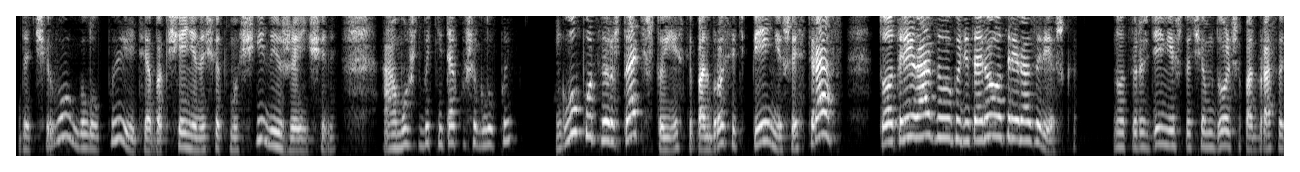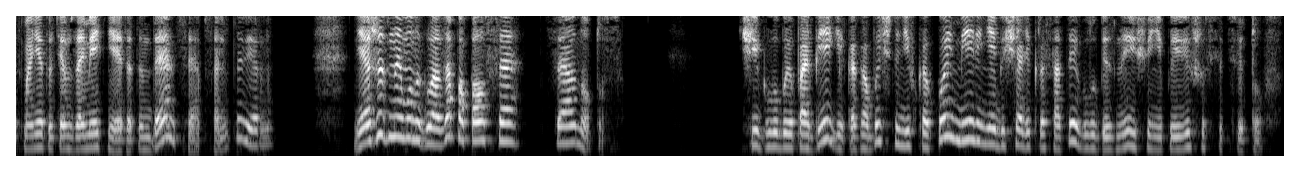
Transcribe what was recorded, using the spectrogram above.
Да чего глупы эти обобщения насчет мужчины и женщины, а может быть не так уж и глупы? Глупо утверждать, что если подбросить пенни шесть раз, то три раза выпадет орел, а три раза решка. Но утверждение, что чем дольше подбрасывать монету, тем заметнее эта тенденция, абсолютно верно. Неожиданно ему на глаза попался цианотус, чьи голубые побеги, как обычно, ни в какой мере не обещали красоты и глубизны еще не появившихся цветов.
